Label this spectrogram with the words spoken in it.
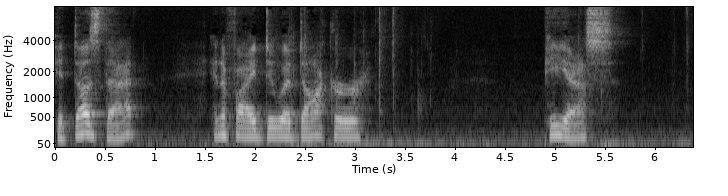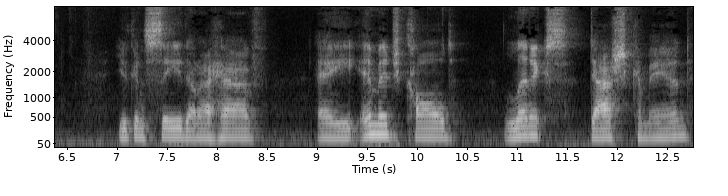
it does that. And if I do a docker ps, you can see that I have a image called linux dash command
